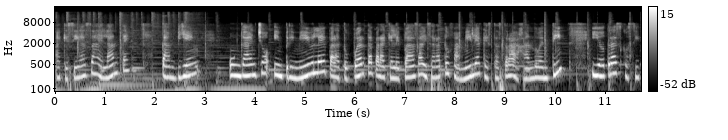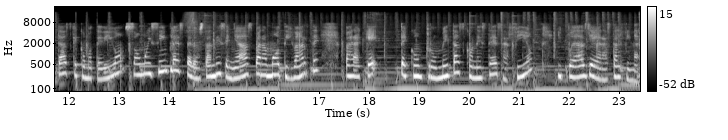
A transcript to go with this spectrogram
a que sigas adelante. También un gancho imprimible para tu puerta para que le puedas avisar a tu familia que estás trabajando en ti y otras cositas que como te digo son muy simples pero están diseñadas para motivarte para que te comprometas con este desafío y puedas llegar hasta el final.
